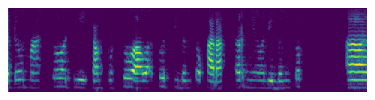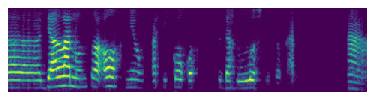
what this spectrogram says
ada masuk di kampus tuh awak tuh dibentuk karakternya dibentuk uh, jalan untuk oh nyo kasih kok sudah lulus gitu kan nah.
